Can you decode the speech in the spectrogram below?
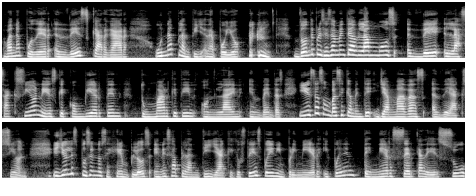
van a poder descargar una plantilla de apoyo donde precisamente hablamos de las acciones que convierten tu marketing online en ventas. Y estas son básicamente llamadas de acción. Y yo les puse unos ejemplos en esa plantilla que ustedes pueden imprimir y pueden tener cerca de su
